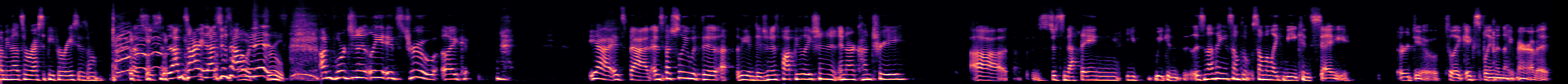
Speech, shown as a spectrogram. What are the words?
I mean, that's a recipe for racism. That's just. I'm sorry. That's just how Oh, it's true. Unfortunately, it's true. Like, yeah, it's bad, and especially with the uh, the indigenous population in, in our country. Uh, it's just nothing you we can. It's nothing something someone like me can say or do to like explain the nightmare of it.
